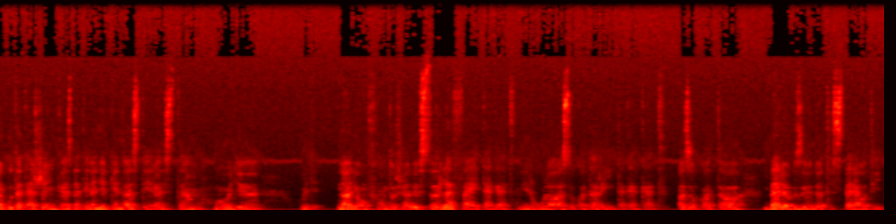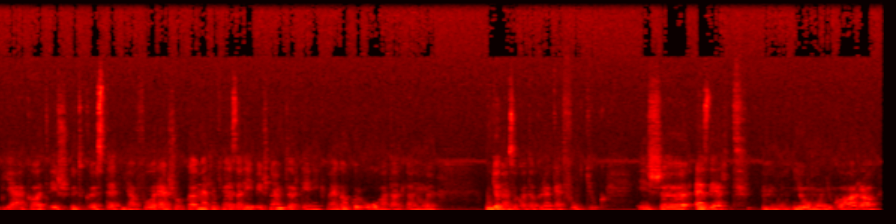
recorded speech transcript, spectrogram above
a kutatásaim kezdetén egyébként azt éreztem, hogy, hogy nagyon fontos először lefejtegetni róla azokat a rétegeket, azokat a berögződött sztereotípiákat, és ütköztetni a forrásokkal, mert hogyha ez a lépés nem történik meg, akkor óhatatlanul ugyanazokat a köröket futjuk. És ezért mm, jó mondjuk arra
